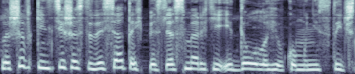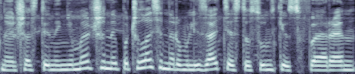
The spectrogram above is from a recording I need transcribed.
Лише в кінці 60-х, після смерті ідеологів комуністичної частини Німеччини, почалася нормалізація стосунків з ФРН,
